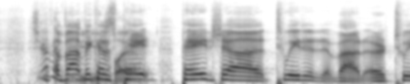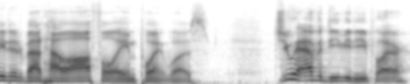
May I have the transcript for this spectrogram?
you have a about because player? Pa- Paige uh, tweeted about or tweeted about how awful Aimpoint was. Do you have a DVD player?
